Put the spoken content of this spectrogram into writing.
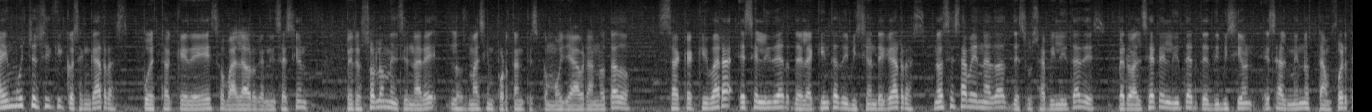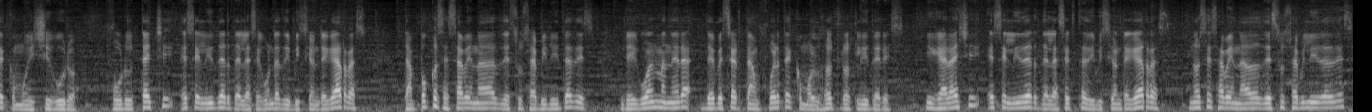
Hay muchos psíquicos en garras, puesto que de eso va la organización, pero solo mencionaré los más importantes como ya habrán notado. Sakakibara es el líder de la quinta división de garras, no se sabe nada de sus habilidades, pero al ser el líder de división es al menos tan fuerte como Ishiguro. Furutachi es el líder de la segunda división de garras, tampoco se sabe nada de sus habilidades, de igual manera debe ser tan fuerte como los otros líderes. Igarashi es el líder de la sexta división de garras, no se sabe nada de sus habilidades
